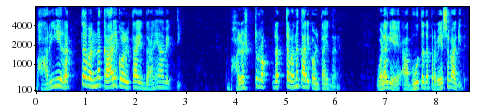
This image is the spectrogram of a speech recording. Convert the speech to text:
ಭಾರೀ ರಕ್ತವನ್ನ ಕಾರಿಕೊಳ್ತಾ ಇದ್ದಾನೆ ಆ ವ್ಯಕ್ತಿ. ಬಹಳಷ್ಟು ರಕ್ತವನ್ನ ಕಾರಿಕೊಳ್ತಾ ಇದ್ದಾನೆ. ಒಳಗೆ ಆ ಭೂತದ ಪ್ರವೇಶವಾಗಿದೆ.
